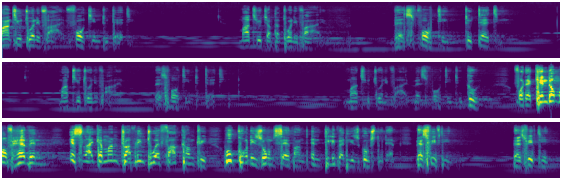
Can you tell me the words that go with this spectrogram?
Matthew 25, 14 to 30. Matthew chapter 25, verse 14 to 30. Matthew 25, verse 14 to 30. Matthew 25, verse 14 to good. For the kingdom of heaven is like a man traveling to a far country who called his own servant and delivered his goods to them. Verse 15. Verse 15.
